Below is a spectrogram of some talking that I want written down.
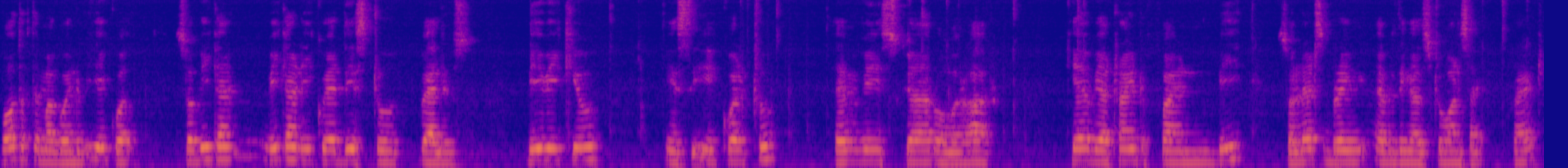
both of them are going to be equal. So we can we can equate these two values. BVQ is equal to mv square over r. Here we are trying to find B so let's bring everything else to one side right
